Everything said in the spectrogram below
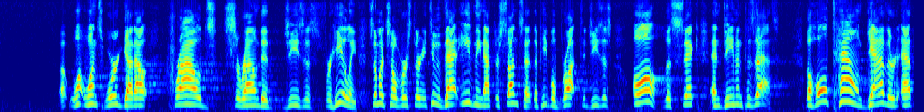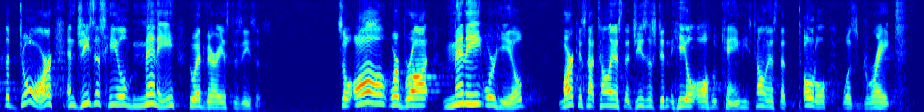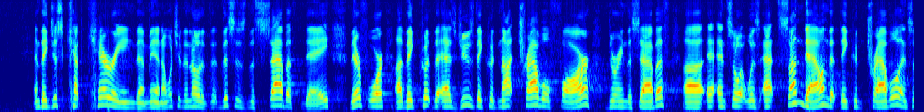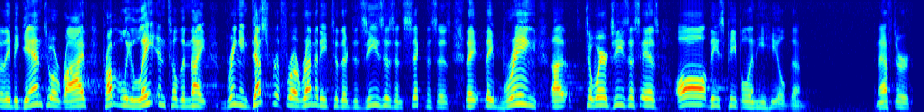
Uh, once word got out, crowds surrounded Jesus for healing. So much so, verse 32 that evening after sunset, the people brought to Jesus all the sick and demon possessed. The whole town gathered at the door, and Jesus healed many who had various diseases. So all were brought, many were healed. Mark is not telling us that Jesus didn't heal all who came. He's telling us that the total was great and they just kept carrying them in. I want you to know that this is the Sabbath day. Therefore, uh, they could, as Jews, they could not travel far during the Sabbath. Uh, and so it was at sundown that they could travel. And so they began to arrive, probably late until the night, bringing, desperate for a remedy to their diseases and sicknesses. They, they bring uh, to where Jesus is all these people, and he healed them. And after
